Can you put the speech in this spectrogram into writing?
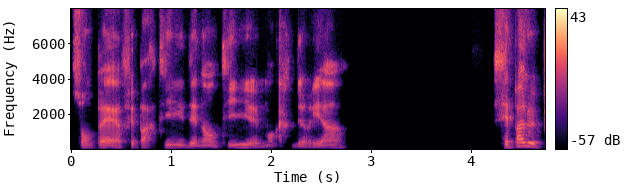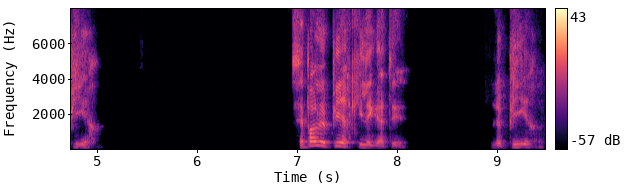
son père fait partie des nantis et manque de rien, c'est pas le pire. C'est pas le pire qu'il est gâté. Le pire,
